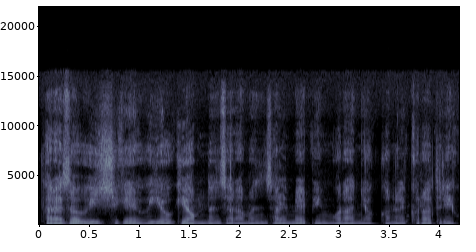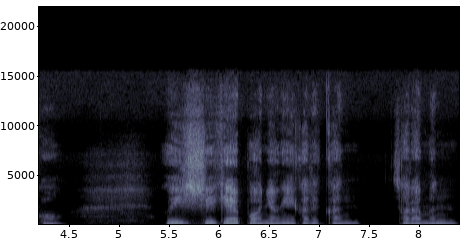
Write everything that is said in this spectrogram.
따라서 의식에 의욕이 없는 사람은 삶의 빈곤한 여건을 끌어들이고 의식에 번영이 가득한 사람은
